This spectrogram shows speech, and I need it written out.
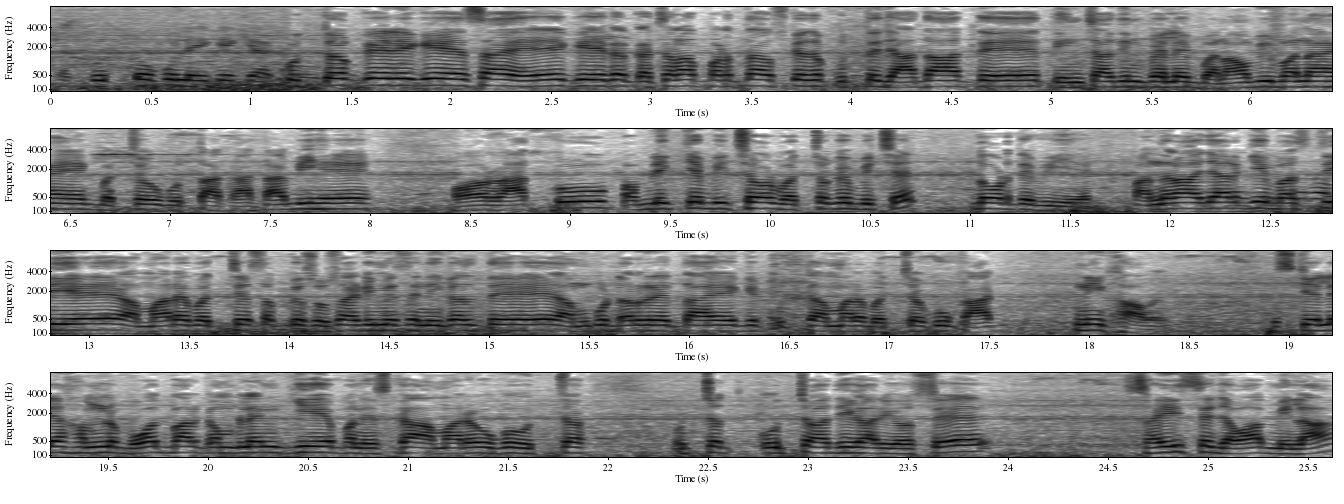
कुत्तों को लेके क्या कुत्तों के लेके ऐसा है कि अगर कचरा पड़ता है उसके जो कुत्ते ज़्यादा आते हैं तीन चार दिन पहले एक बनाव भी बना है एक बच्चों को कुत्ता काटा भी है और रात को पब्लिक के पीछे और बच्चों के पीछे दौड़ते भी है। पंद्रह हज़ार की बस्ती है हमारे बच्चे सबके सोसाइटी में से निकलते हैं हमको डर रहता है कि कुत्ता हमारे बच्चे को काट नहीं खावे। इसके लिए हमने बहुत बार कंप्लेन की है पर इसका हमारे को उच्च उच्च उच्च अधिकारियों से सही से जवाब मिला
